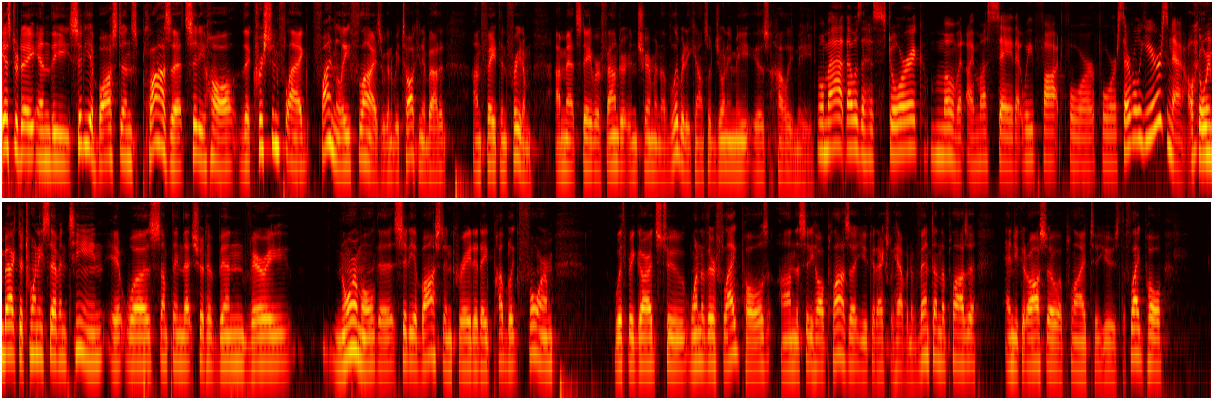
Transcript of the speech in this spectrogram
Yesterday, in the city of Boston's plaza at City Hall, the Christian flag finally flies. We're going to be talking about it on Faith and Freedom. I'm Matt Staver, founder and chairman of Liberty Counsel. Joining me is Holly Mead. Well, Matt, that was a historic moment, I must say, that we've fought for for several years now. Going back to 2017, it was something that should have been very normal. The city of Boston created a public forum with regards to one of their flagpoles on the City Hall Plaza. You could actually have an event on the plaza, and you could also apply to use the flagpole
